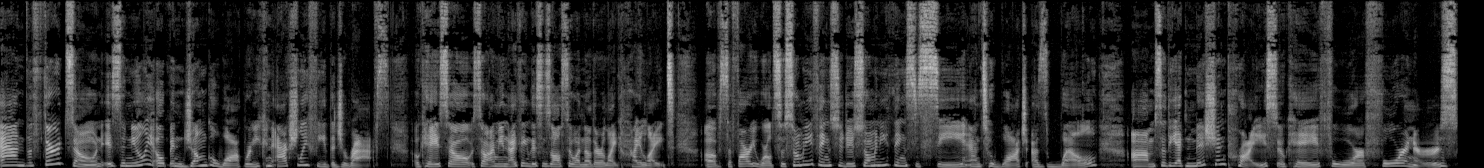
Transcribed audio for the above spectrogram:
And the third zone is the newly opened jungle walk where you can actually feed the giraffes. Okay, so so I mean I think this is also another like highlight of Safari World. So, so many things to do, so many things to see and to watch as well. Um, so, the admission price, okay, for foreigners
